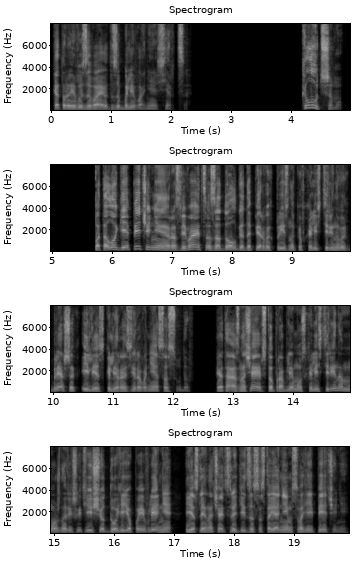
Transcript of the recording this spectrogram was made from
которые вызывают заболевания сердца. К лучшему. Патология печени развивается задолго до первых признаков холестериновых бляшек или склерозирования сосудов. Это означает, что проблему с холестерином можно решить еще до ее появления, если начать следить за состоянием своей печени.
